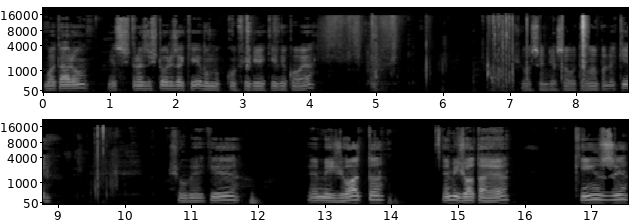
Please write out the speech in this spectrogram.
botaram esses transistores aqui, vamos conferir aqui ver qual é. Deixa eu acender essa outra lâmpada aqui. Deixa eu ver aqui. MJ MJE 15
